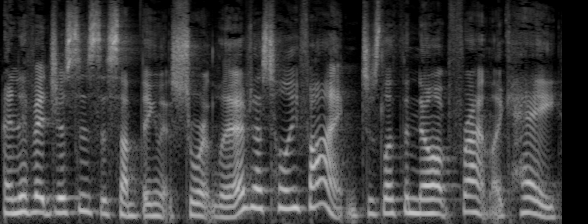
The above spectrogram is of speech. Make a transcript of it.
And if it just is something that's short lived, that's totally fine. Just let them know up front, like, hey,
